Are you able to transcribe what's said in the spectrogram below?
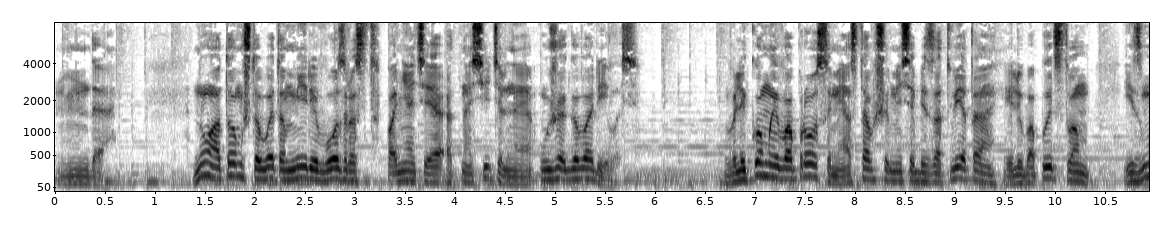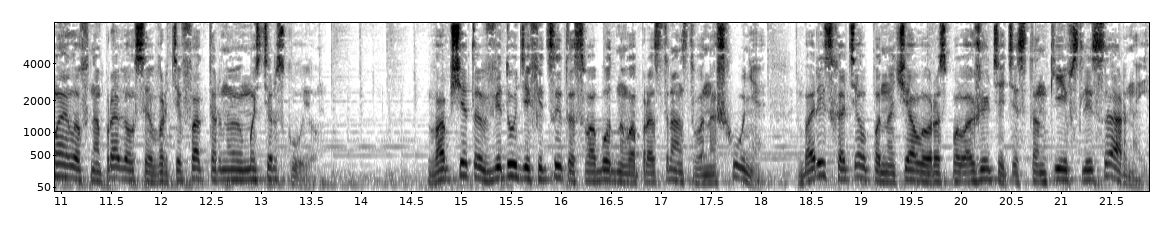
М да. Ну, о том, что в этом мире возраст – понятие относительное, уже говорилось. Влекомый вопросами, оставшимися без ответа и любопытством, Измайлов направился в артефакторную мастерскую – Вообще-то, ввиду дефицита свободного пространства на шхуне, Борис хотел поначалу расположить эти станки в слесарной,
